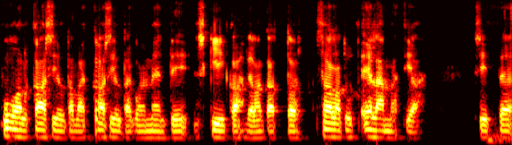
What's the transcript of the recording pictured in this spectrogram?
puoli kasilta vai kasilta, kun me mentiin skikahvilan katsoa salatut elämät ja sitten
